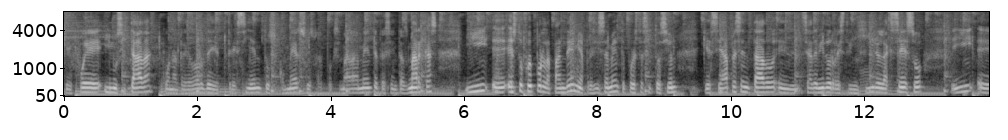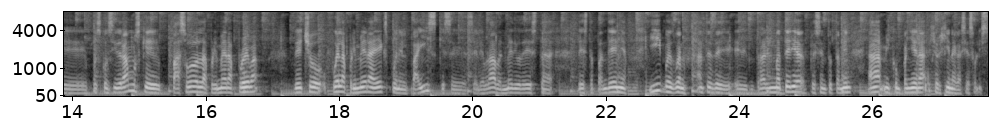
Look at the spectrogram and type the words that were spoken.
que fue inusitada con alrededor de 300 comercios aproximadamente, 300 marcas y esto fue por la pandemia precisamente, por esta situación que se ha presentado, se ha debido restringir el acceso y pues consideramos que pasó la primera prueba. De hecho, fue la primera expo en el país que se celebraba en medio de esta, de esta pandemia. Y pues bueno, antes de entrar en materia, presento también a mi compañera Georgina García Solís.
